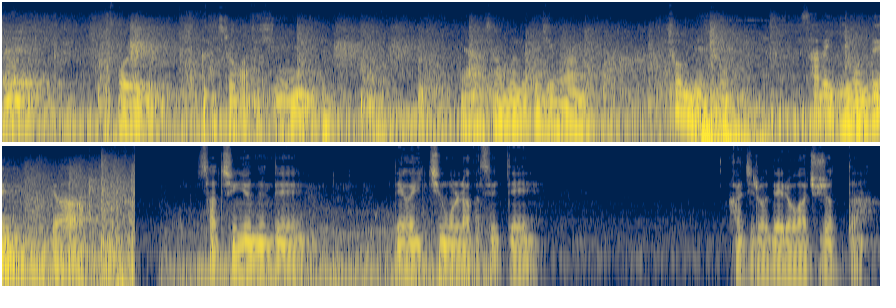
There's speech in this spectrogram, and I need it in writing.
네. 어이 같이 와주시네. 야 저런 분들 계시구나. 처음이네 처음. 402호인데 야 4층이었는데 내가 2층 올라갔을 때 가지러 내려와 주셨다.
